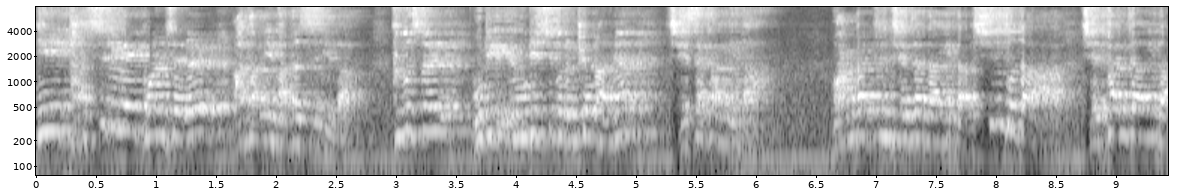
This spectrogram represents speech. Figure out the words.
이 다스림의 권세를 아담이 받았습니다. 그것을 우리 우리식으로 표현하면 제사장이다. 왕 같은 제사장이다. 신부다. 재판장이다.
